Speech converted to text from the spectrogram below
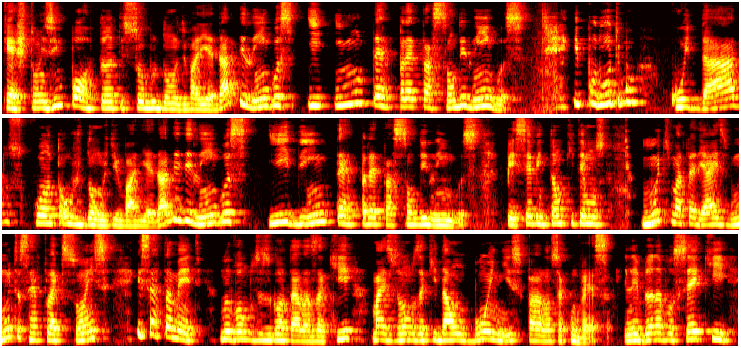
questões importantes sobre o dom de variedade de línguas e interpretação de línguas. E por último, cuidados quanto aos dons de variedade de línguas e de interpretação de línguas. Perceba então que temos muitos materiais, muitas reflexões e certamente não vamos esgotá-las aqui, mas vamos aqui dar um bom início para a nossa conversa. E lembrando a você que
